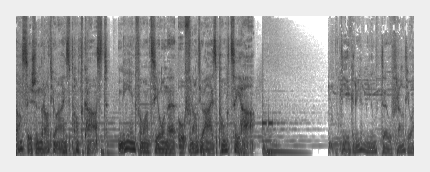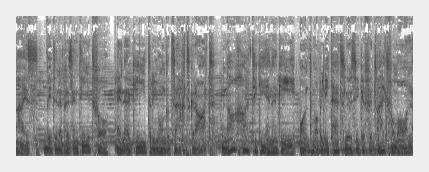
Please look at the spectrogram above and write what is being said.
Das ist ein Radio 1 Podcast. Mehr Informationen auf radio1.ch. Die grünen Minuten auf Radio 1 wird Ihnen präsentiert von Energie 360 Grad. Nachhaltige Energie und Mobilitätslösungen für die Welt vom Morgen.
